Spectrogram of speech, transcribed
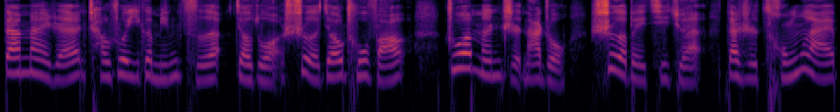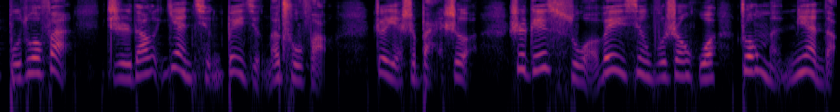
丹麦人常说一个名词叫做“社交厨房”，专门指那种设备齐全，但是从来不做饭，只当宴请背景的厨房。这也是摆设，是给所谓幸福生活装门面的。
